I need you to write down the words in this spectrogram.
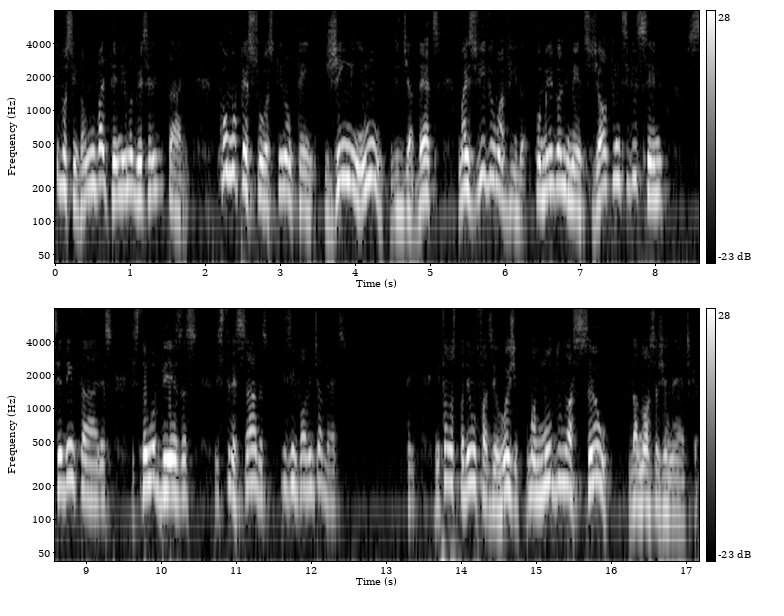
E você então não vai ter nenhuma doença hereditária. Como pessoas que não têm gene nenhum de diabetes, mas vivem uma vida comendo alimentos de alto índice glicêmico, sedentárias, estão obesas, estressadas, desenvolvem diabetes. Entende? Então nós podemos fazer hoje uma modulação da nossa genética.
